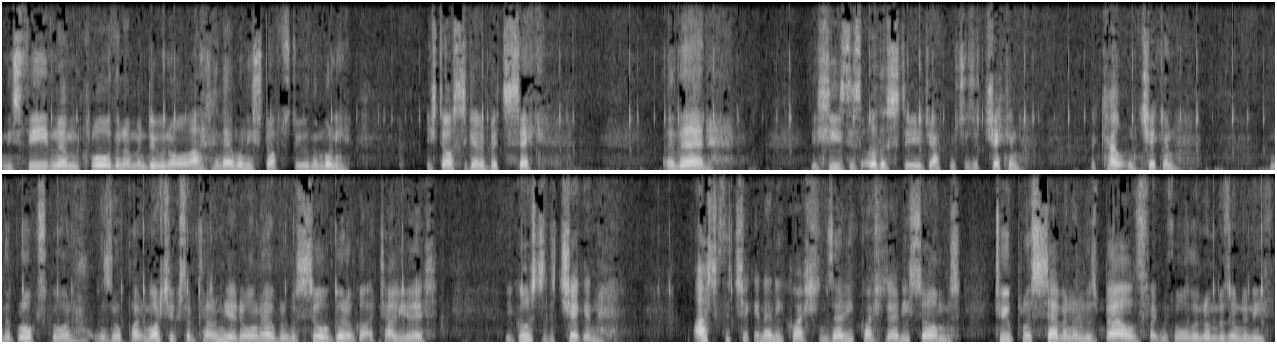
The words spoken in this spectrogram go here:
and he's feeding them and clothing them and doing all that. And then when he stops doing the money, he starts to get a bit sick and then he sees this other stage act, which is a chicken, a counting chicken. And the bloke's going, There's no point in watching because I'm telling you it all now, but it was so good, I've got to tell you this. He goes to the chicken, asks the chicken any questions, any questions, any sums. Two plus seven, and there's bells, like with all the numbers underneath.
